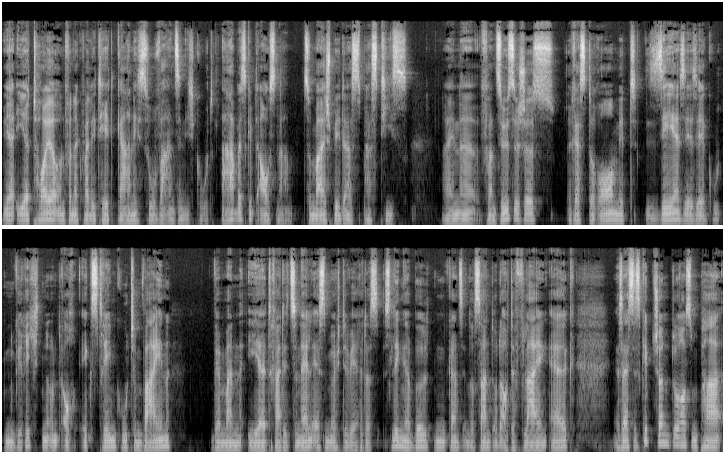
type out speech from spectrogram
ja eher teuer und von der Qualität gar nicht so wahnsinnig gut. Aber es gibt Ausnahmen. Zum Beispiel das Pastis, ein französisches Restaurant mit sehr, sehr, sehr guten Gerichten und auch extrem gutem Wein. Wenn man eher traditionell essen möchte, wäre das Slinger Bulton ganz interessant oder auch der Flying Elk. Das heißt, es gibt schon durchaus ein paar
